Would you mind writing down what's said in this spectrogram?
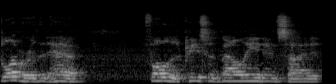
blubber that had a folded piece of baleen inside it,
